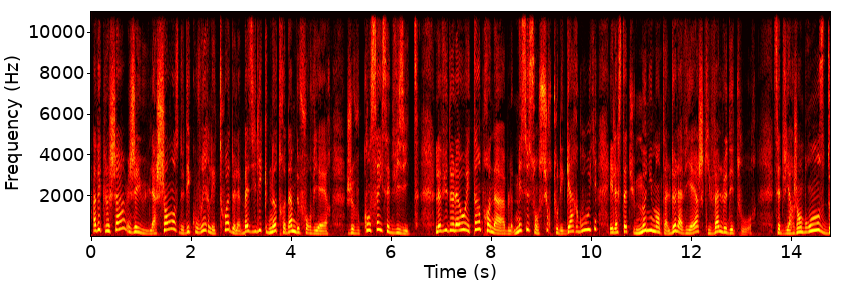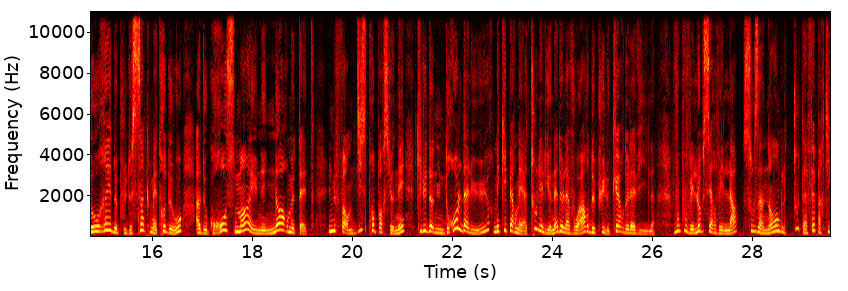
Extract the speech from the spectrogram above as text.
Avec le chat, j'ai eu la chance de découvrir les toits de la basilique Notre-Dame de Fourvière. Je vous conseille cette visite. La vue de là-haut est imprenable, mais ce sont surtout les gargouilles et la statue monumentale de la Vierge qui valent le détour. Cette Vierge en bronze, dorée de plus de 5 mètres de haut, a de grosses mains et une énorme tête. Une forme disproportionnée qui lui donne une drôle d'allure, mais qui permet à tous les Lyonnais de la voir depuis le cœur de la ville. Vous pouvez l'observer là, sous un angle tout à fait particulier.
